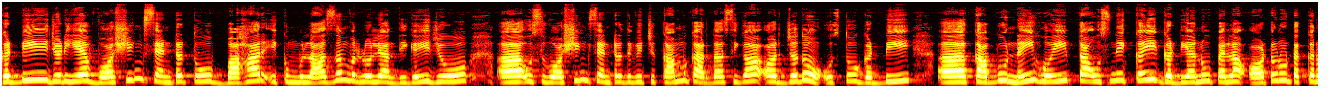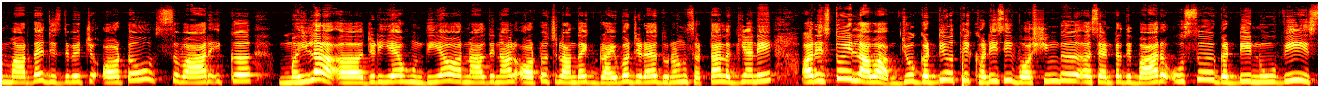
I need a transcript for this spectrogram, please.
ਗੱਡੀ ਜਿਹੜੀ ਹੈ ਵਾਸ਼ਿੰਗ ਸੈਂਟਰ ਤੋਂ ਬਾਹਰ ਇੱਕ ਮੁਲਾਜ਼ਮ ਵੱਲੋਂ ਲਿਆਂਦੀ ਗਈ ਜੋ ਅ, ਉਸ ਵਾਸ਼ਿੰਗ ਸੈਂਟਰ ਦੇ ਵਿੱਚ ਕੰਮ ਕਰਦਾ ਸੀਗਾ ਔਰ ਜਦੋਂ ਉਸ ਤੋਂ ਗੱਡੀ ਅ, ਕਾਬੂ ਨਹੀਂ ਹੋਈ ਤਾਂ ਉਸਨੇ ਕਈ ਗੱਡੀਆਂ ਨੂੰ ਪਹਿਲਾਂ ਆਟੋ ਨੂੰ ਟੱਕਰ ਮਾਰਦਾ ਹੈ ਜਿਸ ਦੇ ਵਿੱਚ ਆਟੋ ਸਵਾਰ ਇੱਕ ਮਹਿਲਾ ਅ, ਜਿਹੜੀ ਹੈ ਹੁੰਦੀ ਹੈ ਔਰ ਨਾਲ ਦੇ ਨਾਲ ਆਟੋ ਚਲਾਉਂਦਾ ਇੱਕ ਡਰਾਈਵਰ ਜਿਹੜਾ ਹੈ, ਦੋਨਾਂ ਨੂੰ ਸੱਟਾਂ ਲੱਗੀਆਂ ਨੇ। ਔਰ ਇਸ ਤੋਂ ਇਲਾਵਾ ਜੋ ਗੱਡੀ ਉੱਥੇ ਖੜੀ ਸੀ ਵਾਸ਼ਿੰਗ ਸੈਂਟਰ ਦੇ ਬਾਹਰ, ਉਸ ਗੱਡੀ ਨੂੰ ਵੀ ਇਸ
